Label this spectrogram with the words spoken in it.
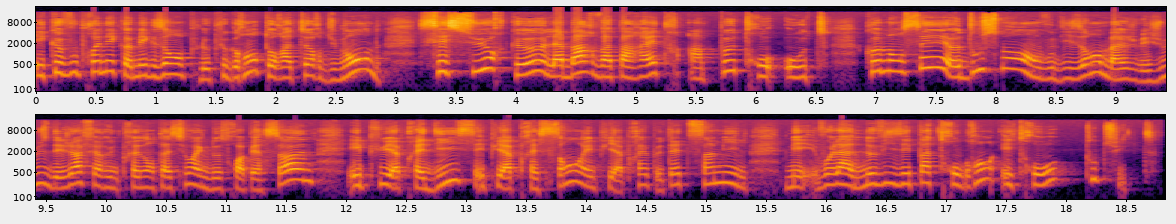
et que vous prenez comme exemple le plus grand orateur du monde, c'est sûr que la barre va paraître un peu trop haute. Commencez euh, doucement en vous disant, bah, je vais juste déjà faire une présentation avec deux, trois personnes, et puis après 10, et puis après 100, et puis après peut-être 5000. Mais voilà, ne visez pas trop grand et trop tout de suite.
